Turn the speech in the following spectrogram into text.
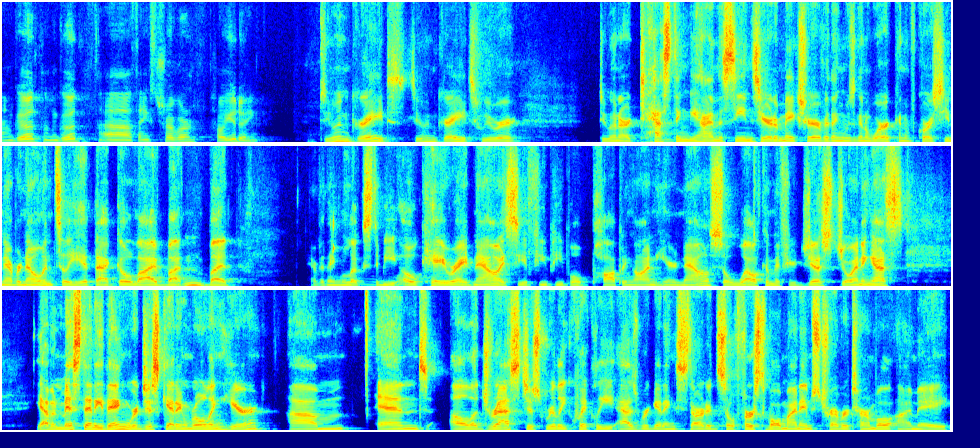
I'm good. I'm good. Uh, thanks, Trevor. How are you doing? Doing great. Doing great. We were doing our testing behind the scenes here to make sure everything was going to work. And of course, you never know until you hit that go live button, but Everything looks to be okay right now. I see a few people popping on here now. So, welcome if you're just joining us. You haven't missed anything. We're just getting rolling here. Um, and I'll address just really quickly as we're getting started. So, first of all, my name's Trevor Turnbull. I'm a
